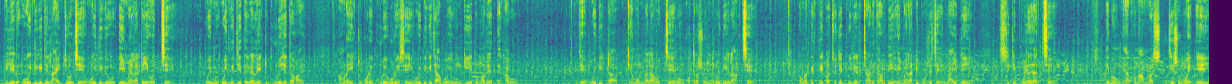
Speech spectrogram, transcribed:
বিলের ওই দিকে যে লাইট জ্বলছে ওই দিকেও এই মেলাটাই হচ্ছে। ওই ওই দিকে যেতে গেলে একটু ঘুরে যেতে হয়। আমরা একটু পরে ঘুরে ঘুরে সেই ওই দিকে যাব এবং গিয়ে তোমাদের দেখাবো যে ওই দিকটা কেমন মেলা হচ্ছে এবং কতটা সুন্দর ওই দিকে লাগছে। তোমরা দেখতেই পাচ্ছ যে বিলের চারিধার দিয়ে এই মেলাটি বসেছে লাইটেই সেটি বোঝা যাচ্ছে। এবং এখন আমরা যে সময় এই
